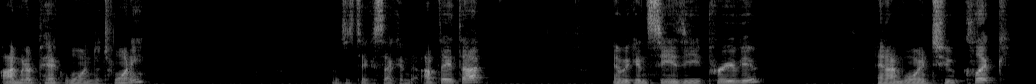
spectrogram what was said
I'm going to pick 1 to 20. I'll just take a second to update that. And we can see the preview. And I'm going to click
